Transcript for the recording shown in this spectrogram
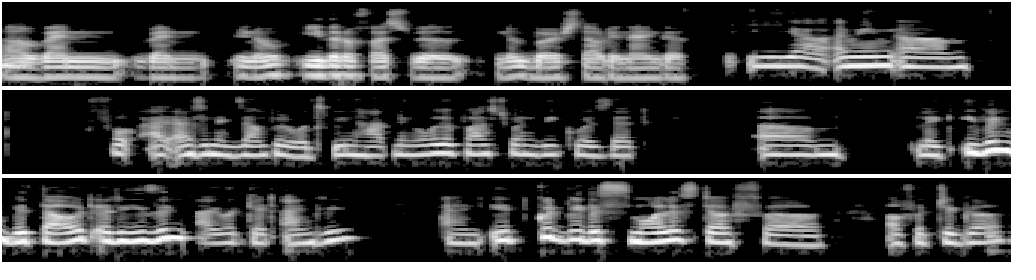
Uh, when when you know either of us will you know burst out in anger. Yeah, I mean, um, for as an example, what's been happening over the past one week was that, um, like even without a reason, I would get angry, and it could be the smallest of uh, of a trigger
